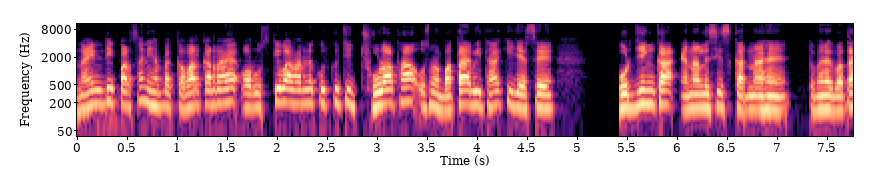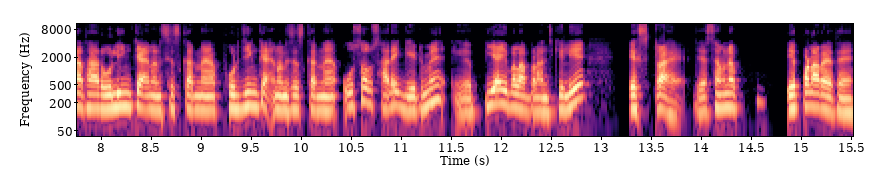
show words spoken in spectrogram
90 परसेंट यहाँ पे कवर कर रहा है और उसके बाद हमने कुछ कुछ चीज़ छोड़ा था, उसमें बताया भी था कि जैसे फोर्जिंग का एनालिसिस करना है तो मैंने बताया था रोलिंग का एनालिसिस करना है फोर्जिंग का एनालिसिस करना है, वो सब सारे गेट में पीआई वाला ब्रांच के लिए एक्स्ट्रा है। जैसे हमने ये पढ़ा रहे थे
